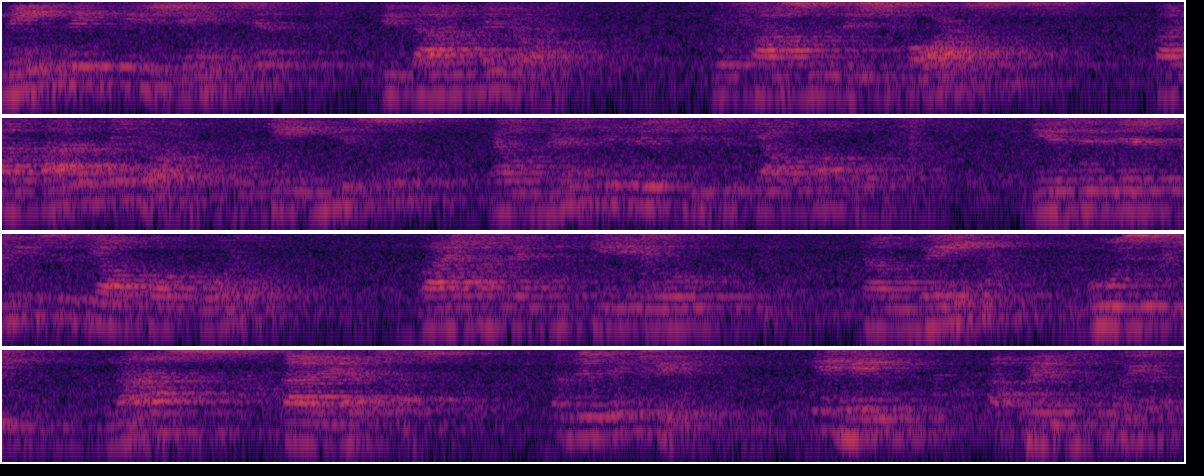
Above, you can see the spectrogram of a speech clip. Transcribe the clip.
nem negligência de dar o melhor. Eu faço os esforços para dar o melhor, porque isso é um grande exercício de alto amor. E esse exercício de alto amor vai fazer com que eu também busque nas tarefas fazer bem feito. Errei, aprendo com erro.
